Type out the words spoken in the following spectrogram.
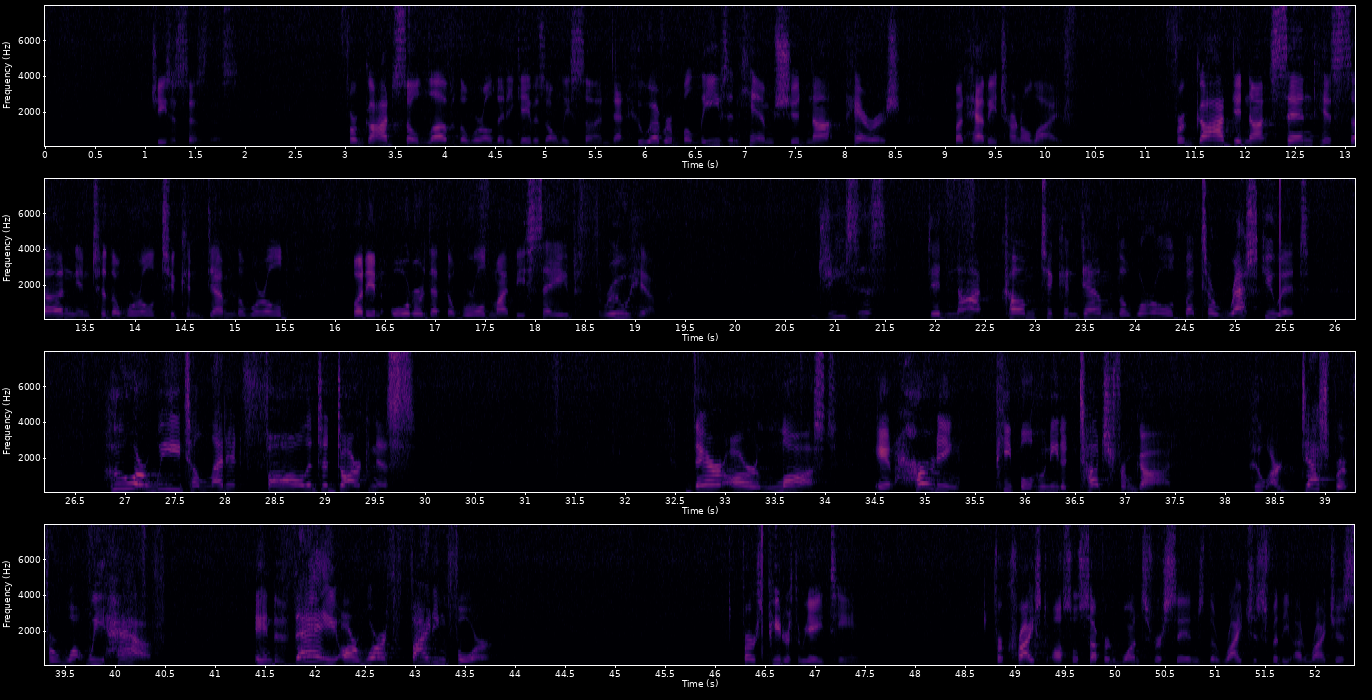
Jesus says this For God so loved the world that he gave his only Son, that whoever believes in him should not perish, but have eternal life. For God did not send his Son into the world to condemn the world, but in order that the world might be saved through him. Jesus did not come to condemn the world, but to rescue it. Who are we to let it fall into darkness? There are lost and hurting people who need a touch from God, who are desperate for what we have, and they are worth fighting for. 1 Peter 3:18 For Christ also suffered once for sins, the righteous for the unrighteous,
